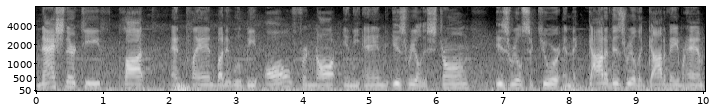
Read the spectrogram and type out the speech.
gnash their teeth, plot, and plan, but it will be all for naught in the end. Israel is strong, Israel secure, and the God of Israel, the God of Abraham,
